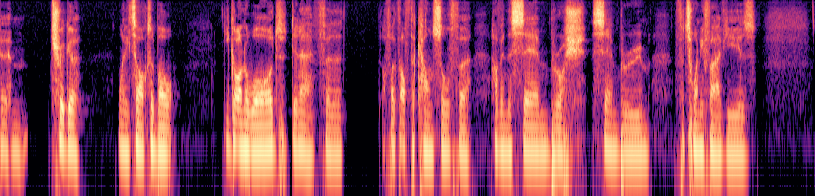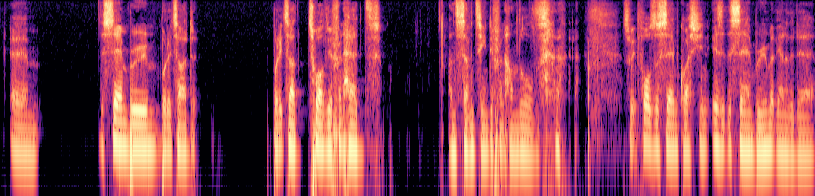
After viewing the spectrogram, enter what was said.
Um, Trigger, when he talks about he got an award dinner for off, off the council for having the same brush, same broom for 25 years. Um, the same broom, but it's had, but it's had 12 different heads and 17 different handles. so it poses the same question is it the same broom at the end of the day?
